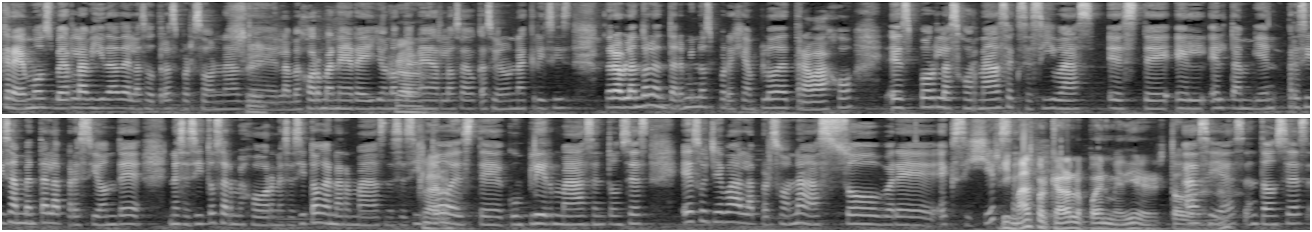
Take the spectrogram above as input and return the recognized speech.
creemos ver la vida de las otras personas de la mejor manera y yo no tenerla, o sea, ocasiona una crisis Pero hablándolo en términos, por ejemplo, de trabajo, es por las jornadas excesivas, este, el, el también, precisamente la presión de necesito ser mejor, necesito ganar más, necesito este, cumplir más. Entonces, eso lleva a la persona a sobre exigirse. Y más porque ahora lo pueden medir todo. Así es. Entonces,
